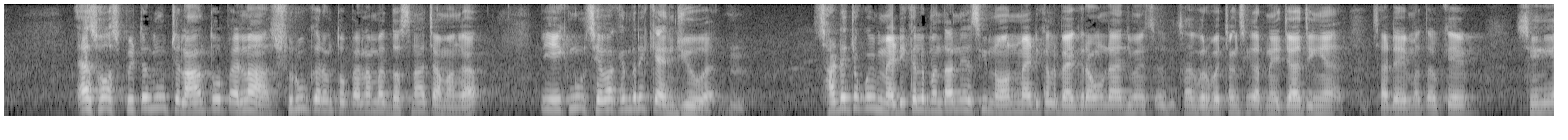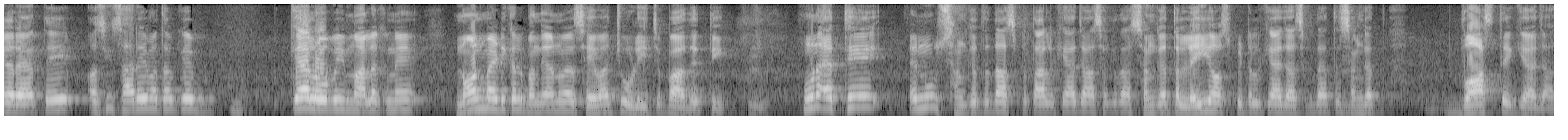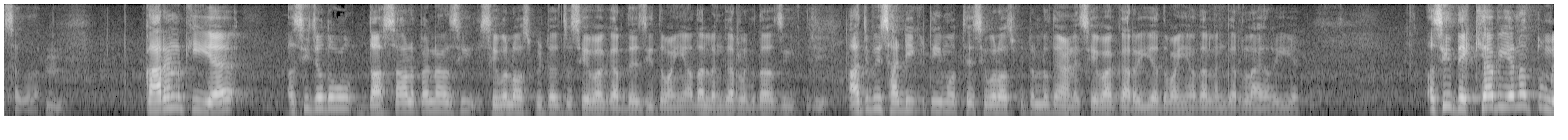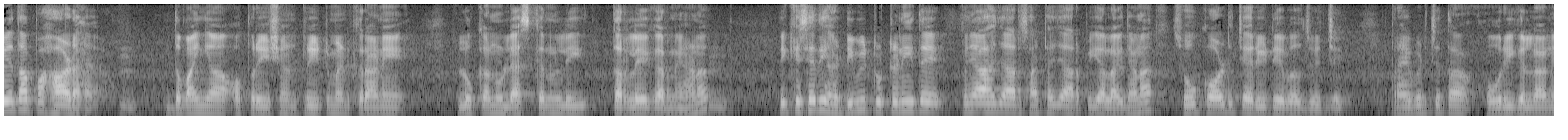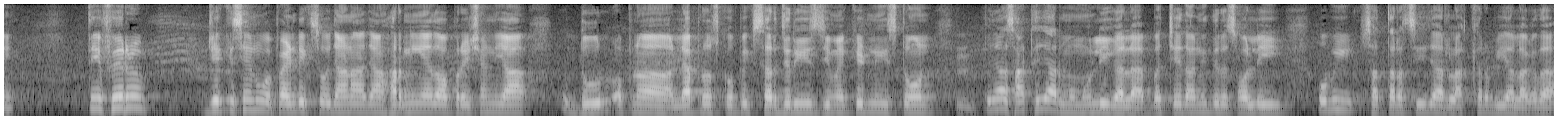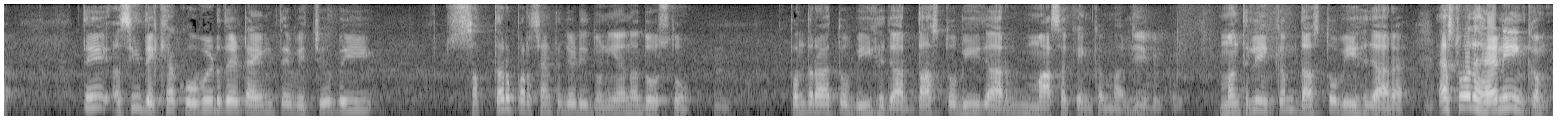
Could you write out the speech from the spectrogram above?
ਇਸ ਹਸਪੀਟਲ ਨੂੰ ਚਲਾਉਣ ਤੋਂ ਪਹਿਲਾਂ ਸ਼ੁਰੂ ਕਰਨ ਤੋਂ ਪਹਿਲਾਂ ਮੈਂ ਦੱਸਣਾ ਚਾਹਾਂਗਾ ਵੀ ਏਕਨੂਰ ਸੇਵਾ ਕੇਂਦਰ ਇੱਕ ਐਨਜੀਓ ਹੈ। ਸਾਡੇ ਚੋਂ ਕੋਈ ਮੈਡੀਕਲ ਬੰਦਾ ਨਹੀਂ ਅਸੀਂ ਨਾਨ ਮੈਡੀਕਲ ਬੈਕਗ੍ਰਾਉਂਡ ਹੈ ਜਿਵੇਂ ਸ- ਗੁਰਬਚਨ ਸਿੰਘ ਅਰਨੇਜਾ ਜੀ ਹੈ ਸਾਡੇ ਮਤਲਬ ਕਿ ਸੀਨੀਅਰ ਹੈ ਤੇ ਅਸੀਂ ਸਾਰੇ ਮਤਲਬ ਕਿ ਕਹਿ ਲਓ ਵੀ ਮਾਲਕ ਨੇ ਨਾਨ ਮੈਡੀਕਲ ਬੰਦਿਆਂ ਨੂੰ ਇਹ ਸੇਵਾ ਝੋਲੀ 'ਚ ਪਾ ਦਿੱਤੀ। ਹੁਣ ਇੱਥੇ ਇਹਨੂੰ ਸੰਗਤ ਦਾ ਹਸਪਤਾਲ ਕਿਹਾ ਜਾ ਸਕਦਾ ਸੰਗਤ ਲਈ ਹਸਪੀਟਲ ਕਿਹਾ ਜਾ ਸਕਦਾ ਤੇ ਸੰਗਤ ਵਾਸਤੇ ਕਿਹਾ ਜਾ ਸਕਦਾ। ਕਾਰਨ ਕੀ ਹੈ? ਅਸੀਂ ਜਦੋਂ 10 ਸਾਲ ਪਹਿਲਾਂ ਅਸੀਂ ਸਿਵਲ ਹਸਪੀਟਲ 'ਚ ਸੇਵਾ ਕਰਦੇ ਸੀ ਦਵਾਈਆਂ ਦਾ ਲੰਗਰ ਲੱਗਦਾ ਸੀ। ਅੱਜ ਵੀ ਸਾਡੀ ਇੱਕ ਟੀਮ ਉੱਥੇ ਸਿਵਲ ਹਸਪੀਟਲ ਲੁਧਿਆਣੇ ਸੇਵਾ ਕਰ ਰਹੀ ਹੈ ਦਵਾਈਆਂ ਦਾ ਲੰਗਰ ਲਾ ਰਹੀ ਹੈ। ਅਸੀਂ ਦੇਖਿਆ ਵੀ ਇਹ ਨਾ ਧੁੰਮੇ ਦਾ ਪਹਾੜ ਹੈ। ਦਵਾਈਆਂ ਆਪਰੇਸ਼ਨ ਟ੍ਰੀਟਮੈਂਟ ਕਰਾਣੇ ਲੋਕਾਂ ਨੂੰ ਲੈਸ ਕਰਨ ਲਈ ਤਰਲੇ ਕਰਨੇ ਹਨਾ? ਵੀ ਕਿਸੇ ਦੀ ਹੱਡੀ ਵੀ ਟੁੱਟਣੀ ਤੇ 50000 60000 ਰੁਪਇਆ ਲੱਗ ਜਾਣਾ ਸੋ ਕਾਲਡ ਚੈਰੀਟੇਬਲਸ ਵਿੱਚ। ਪ੍ਰਾਈਵੇਟ 'ਚ ਤਾਂ ਹੋਰ ਹੀ ਗੱਲਾਂ ਨੇ। ਤੇ ਫਿਰ ਜੇ ਕਿਸੇ ਨੂੰ ਅਪੈਂਡਿਕਸ ਹੋ ਜਾਣਾ ਜਾਂ ਹਰਨੀਆ ਦਾ ਆਪਰੇਸ਼ਨ ਜਾਂ ਦੂਰ ਆਪਣਾ ਲੈਪਰੋਸਕੋਪਿਕ ਸਰਜਰੀਜ਼ ਜਿਵੇਂ ਕਿਡਨੀ ਸਟੋਨ 50 60000 ਮਾਮੂਲੀ ਗੱਲ ਹੈ ਬੱਚੇਦਾਨੀ ਦੀ ਰਸੌਲੀ ਉਹ ਵੀ 70 80000 ਲੱਖ ਰੁਪਈਆ ਲੱਗਦਾ। ਤੇ ਅਸੀਂ ਦੇਖਿਆ ਕੋਵਿਡ ਦੇ ਟਾਈਮ ਤੇ ਵਿੱਚ ਵੀ 70% ਜਿਹੜੀ ਦੁਨੀਆ ਨਾ ਦੋਸਤੋ 15 ਤੋਂ 20 ਹਜ਼ਾਰ 10 ਤੋਂ 20 ਹਜ਼ਾਰ ਮਾਸਕ ਇਨਕਮ ਵਾਲੀ ਜੀ ਬਿਲਕੁਲ। ਮੰਥਲੀ ਇਨਕਮ 10 ਤੋਂ 20 ਹਜ਼ਾਰ ਹੈ। ਇਸ ਤੋਂ ਵੱਧ ਹੈ ਨਹੀਂ ਇਨਕਮ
